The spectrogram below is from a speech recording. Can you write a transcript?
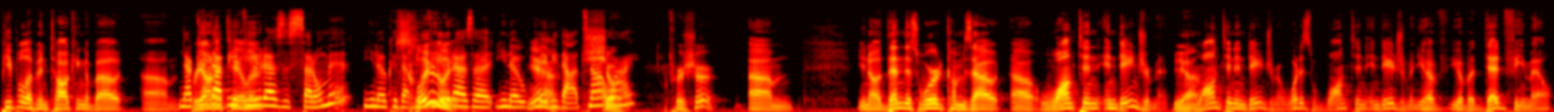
people have been talking about um, Now, Breonna could that be Taylor. viewed as a settlement? You know, could that be viewed as a you know Yeah. maybe that's not Sure. why? For sure. Um, you know, then this word comes out, uh, wanton endangerment. Yeah. Wanton endangerment. What is wanton endangerment? You have you have a dead female.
